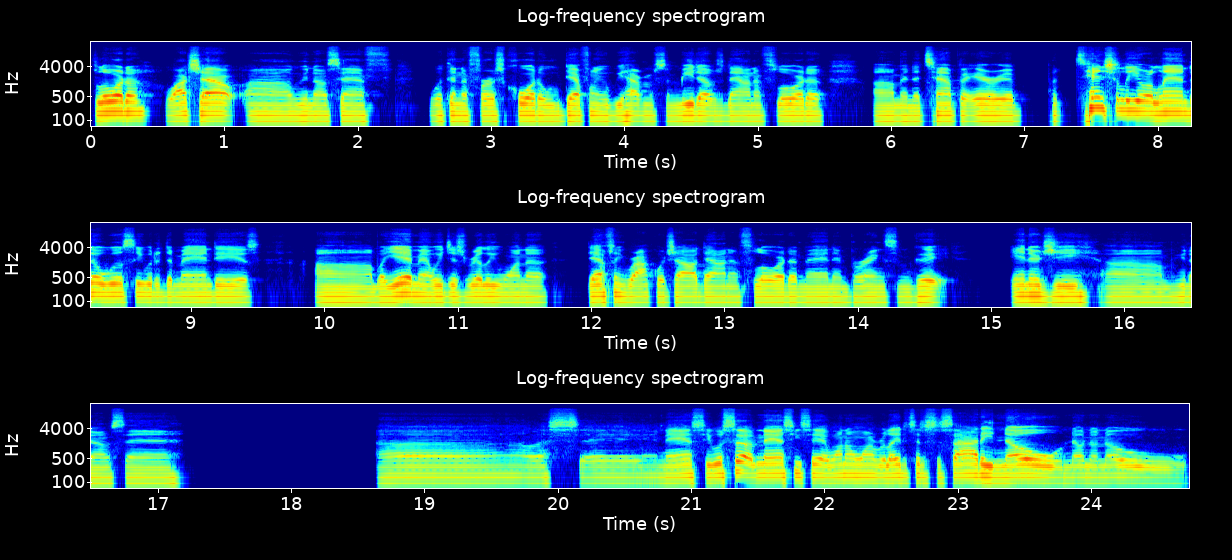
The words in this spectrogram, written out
Florida, watch out. Uh, you know what I'm saying? Within the first quarter, we definitely will be having some meetups down in Florida, um, in the Tampa area, potentially Orlando. We'll see what the demand is. Uh, but yeah, man, we just really want to definitely rock with y'all down in Florida, man, and bring some good energy. Um, you know what I'm saying? Uh, let's say Nancy. What's up, Nancy? Said one on one related to the society. No, no, no, no.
